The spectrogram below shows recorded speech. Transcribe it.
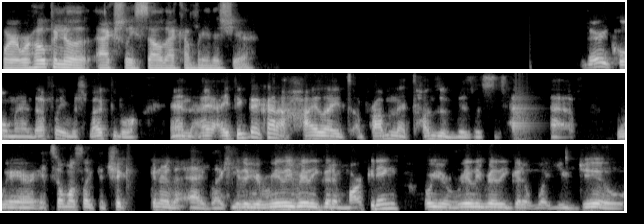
we're, we're hoping to actually sell that company this year. Very cool, man. Definitely respectable. And I, I think that kind of highlights a problem that tons of businesses have where it's almost like the chicken or the egg. Like either you're really, really good at marketing or you're really, really good at what you do.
